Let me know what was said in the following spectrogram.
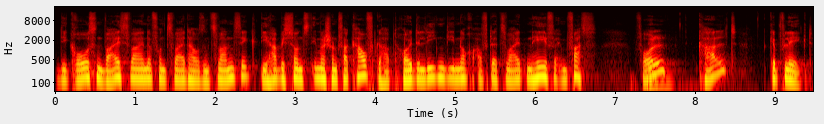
die großen Weißweine von 2020, die habe ich sonst immer schon verkauft gehabt. Heute liegen die noch auf der zweiten Hefe im Fass. Voll, kalt, gepflegt.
